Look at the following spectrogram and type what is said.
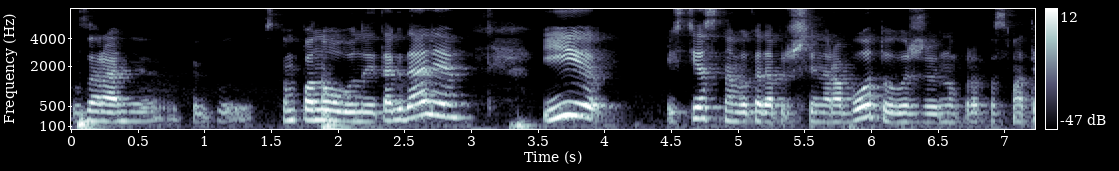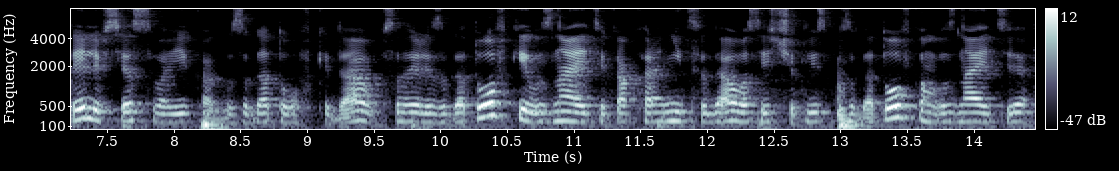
заранее как бы скомпонованный и так далее. И естественно, вы когда пришли на работу, вы же ну, посмотрели все свои как бы заготовки, да, вы посмотрели заготовки, вы знаете, как хранится, да, у вас есть чек-лист по заготовкам, вы знаете,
